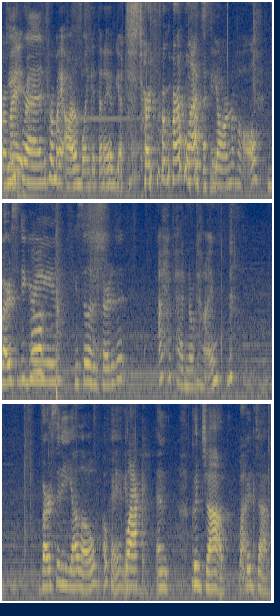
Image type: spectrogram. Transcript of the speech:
For Deep my red. for my autumn blanket that I have yet to start from our last yarn haul. Varsity Oh. green. You still haven't started it? I have had no time. Varsity yellow. Okay. Black. And good job. Black. Good job.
